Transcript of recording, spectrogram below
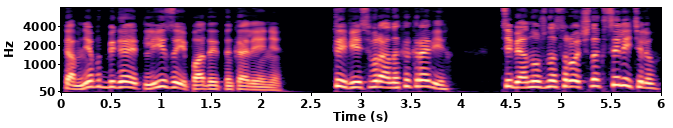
Ко мне подбегает Лиза и падает на колени. «Ты весь в ранах и крови. Тебя нужно срочно к целителю!»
